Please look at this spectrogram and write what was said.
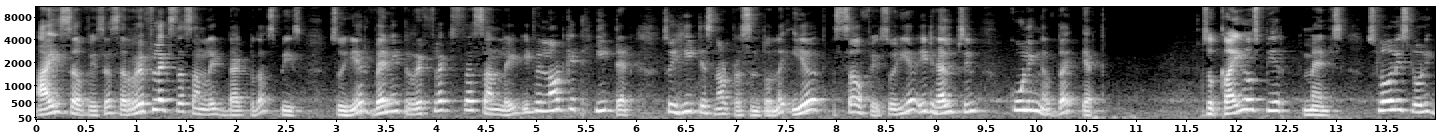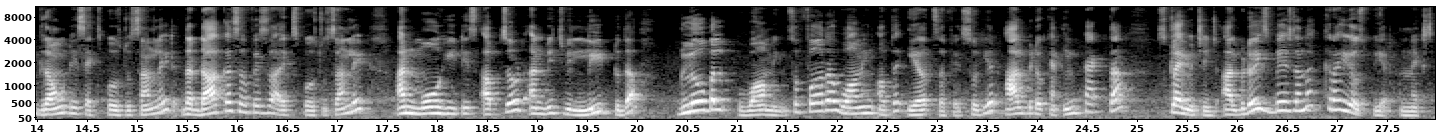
ice surfaces reflects the sunlight back to the space. So here when it reflects the sunlight it will not get heated. So heat is not present on the earth surface. So here it helps in cooling of the earth. So cryosphere melts. Slowly, slowly ground is exposed to sunlight. The darker surfaces are exposed to sunlight and more heat is absorbed and which will lead to the global warming. So further warming of the earth surface. So here albedo can impact the climate change. Albedo is based on the cryosphere. Next.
